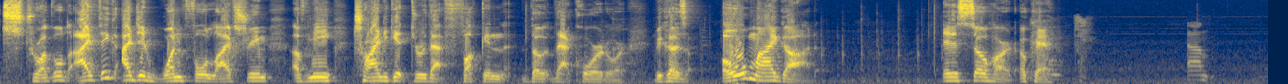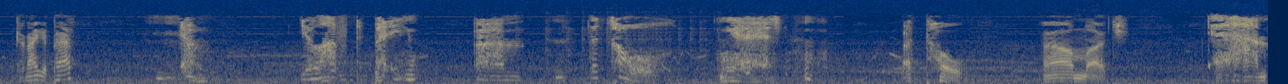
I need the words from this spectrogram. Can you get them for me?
struggled. I think I did one full live stream of me trying to get through that fucking the, that corridor because oh my god. It is so hard. Okay. Can I get past? No. You'll have to pay, um, the toll. Yes. A toll. How much? Um,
